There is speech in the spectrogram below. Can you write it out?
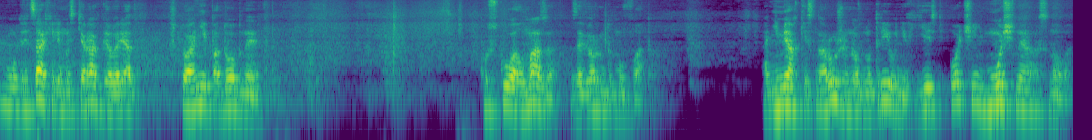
мудрецах или мастерах говорят, что они подобны куску алмаза, завернутому в вату. Они мягкие снаружи, но внутри у них есть очень мощная основа.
